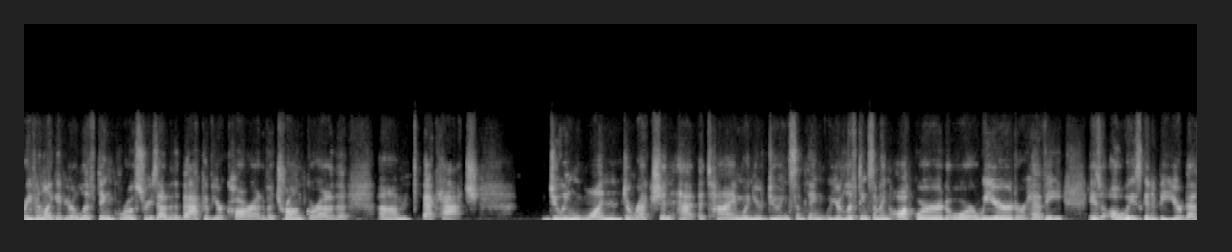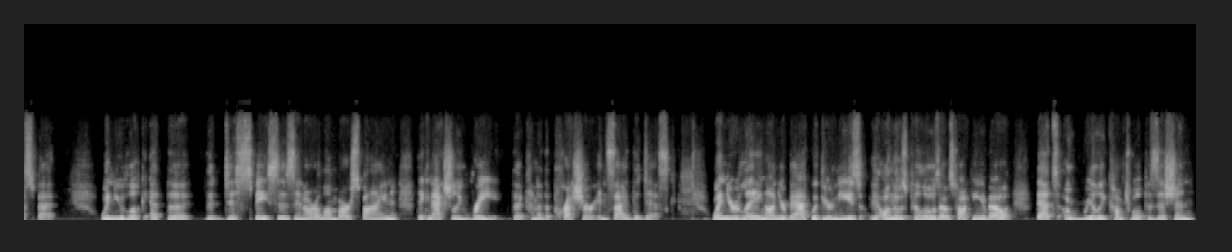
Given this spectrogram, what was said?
or even like if you're lifting groceries out of the back of your car out of a trunk or out of the um, back hatch doing one direction at a time when you're doing something, you're lifting something awkward or weird or heavy is always going to be your best bet. When you look at the the disc spaces in our lumbar spine, they can actually rate the kind of the pressure inside the disc. When you're laying on your back with your knees on those pillows I was talking about, that's a really comfortable position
